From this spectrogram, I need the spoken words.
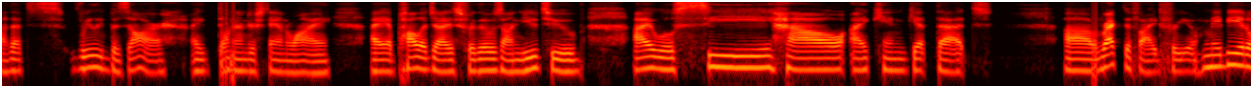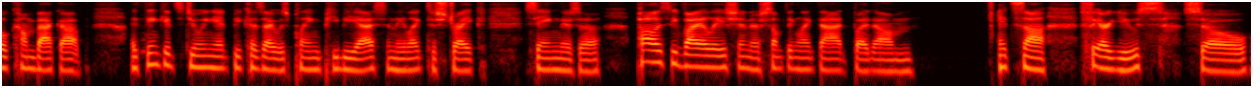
Uh, that's really bizarre. I don't understand why. I apologize for those on YouTube. I will see how I can get that uh, rectified for you. Maybe it'll come back up. I think it's doing it because I was playing PBS and they like to strike saying there's a policy violation or something like that. But um, it's uh, fair use. So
